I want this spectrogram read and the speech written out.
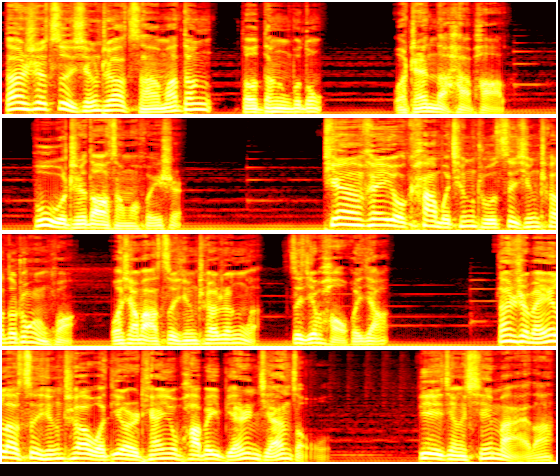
但是自行车怎么蹬都蹬不动，我真的害怕了，不知道怎么回事。天黑又看不清楚自行车的状况，我想把自行车扔了，自己跑回家。但是没了自行车，我第二天又怕被别人捡走，毕竟新买的。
